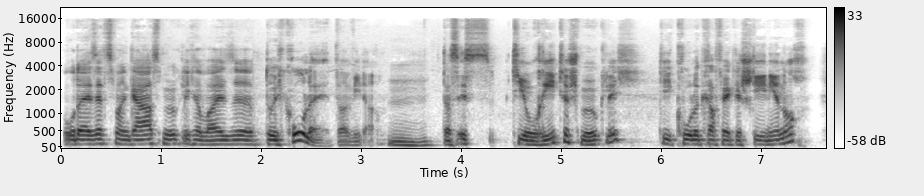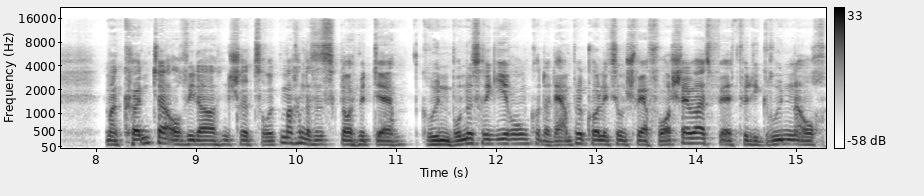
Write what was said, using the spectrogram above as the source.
Oder ersetzt man Gas möglicherweise durch Kohle etwa wieder? Mhm. Das ist theoretisch möglich. Die Kohlekraftwerke stehen ja noch. Man könnte auch wieder einen Schritt zurück machen. Das ist, glaube ich, mit der grünen Bundesregierung oder der Ampelkoalition schwer vorstellbar. Es wäre für die Grünen auch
